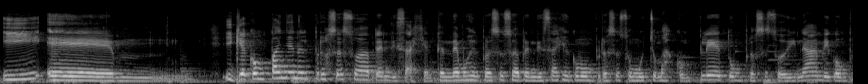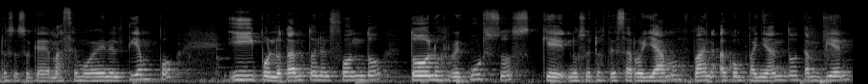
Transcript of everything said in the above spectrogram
Y y que acompañan el proceso de aprendizaje. Entendemos el proceso de aprendizaje como un proceso mucho más completo, un proceso dinámico, un proceso que además se mueve en el tiempo y por lo tanto en el fondo todos los recursos que nosotros desarrollamos van acompañando también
